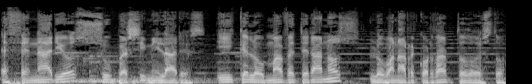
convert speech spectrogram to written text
escenarios súper similares, y que los más veteranos lo van a recordar todo esto.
